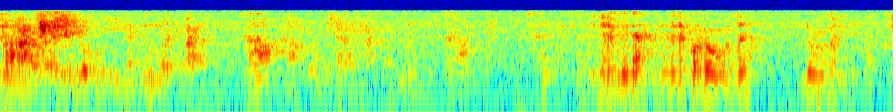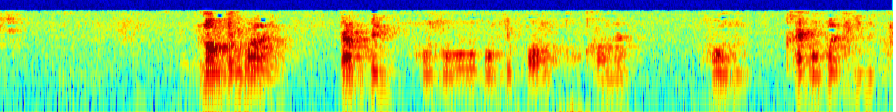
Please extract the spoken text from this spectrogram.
ส่วนมากก็จะเป็นโยมผู้หญิงนะผู้ปฏิบัติครับครับครับใช่ใช่เนี่ยไม่ได้แล้วก็โดนนะโดนเลยครับนอกจากว่ากั้นเป็นห้องห้องห้องเฉพาะของเขานะ ห้องใครห้องมันนี้นะครับ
